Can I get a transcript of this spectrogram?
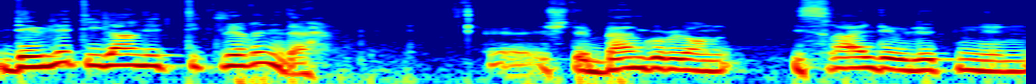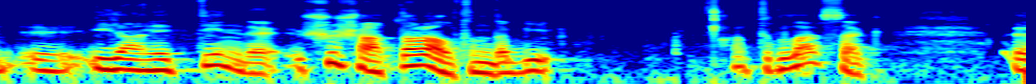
devlet ilan ettiklerinde e, işte Ben Gurion İsrail Devleti'nin e, ilan ettiğinde şu şartlar altında bir hatırlarsak e,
